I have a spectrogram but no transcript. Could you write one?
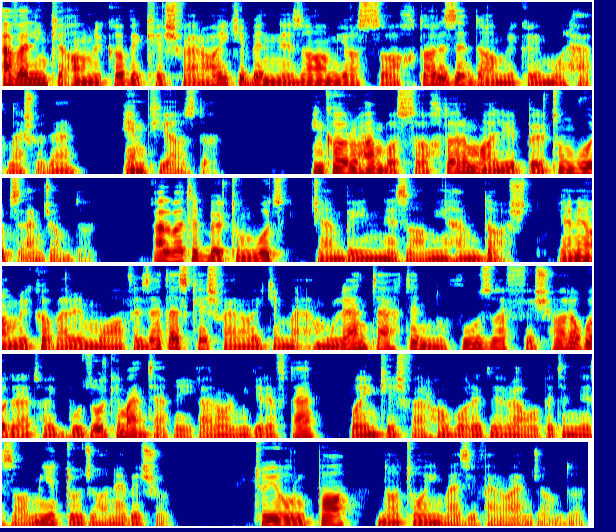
اول اینکه آمریکا به کشورهایی که به نظام یا ساختار ضد آمریکایی ملحق نشدن امتیاز داد. این کار رو هم با ساختار مالی برتون وودز انجام داد. البته برتون وودز جنبه نظامی هم داشت. یعنی آمریکا برای محافظت از کشورهایی که معمولا تحت نفوذ و فشار قدرت‌های بزرگ منطقی قرار می با این کشورها وارد روابط نظامی دو جانبه شد. توی اروپا ناتو این وظیفه را انجام داد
